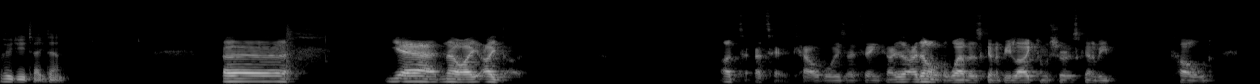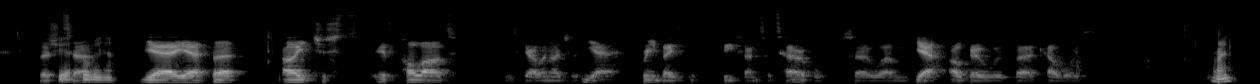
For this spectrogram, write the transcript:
who do you take, Dan? Uh, yeah, no, I, I, I'd, t- I'd take the Cowboys. I think I, I don't know what the weather's going to be like. I'm sure it's going to be cold, but Shit, uh, probably, yeah. yeah, yeah. But I just if Pollard is going, I just yeah, Green Bay's def- defense are terrible. So um, yeah, I'll go with uh, Cowboys. Ryan?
